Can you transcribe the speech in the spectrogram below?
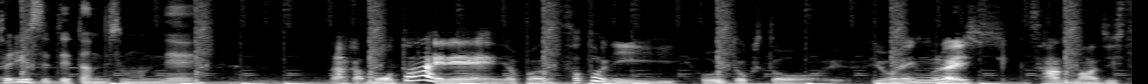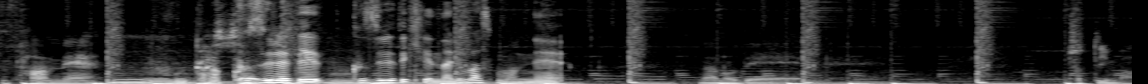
取り寄せてたんですもんねなんか持たないね。やっぱ外に置いとくと4年ぐらいし三まあ実質3年。うん。崩れてうん。崩れてきてなりますもんね。なのでちょっと今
